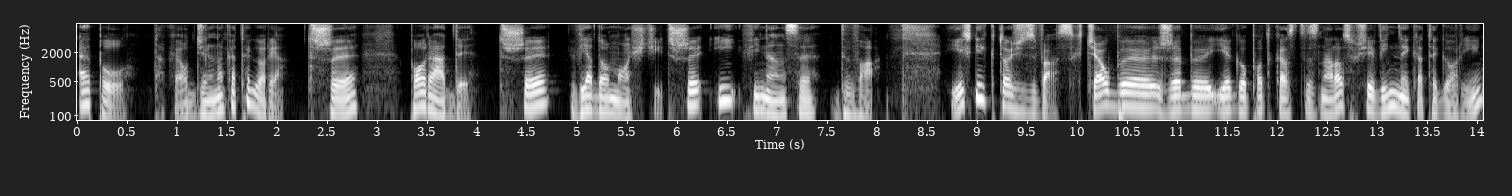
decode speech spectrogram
Apple, taka oddzielna kategoria. 3, porady 3, wiadomości 3 i finanse 2. Jeśli ktoś z Was chciałby, żeby jego podcast znalazł się w innej kategorii,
